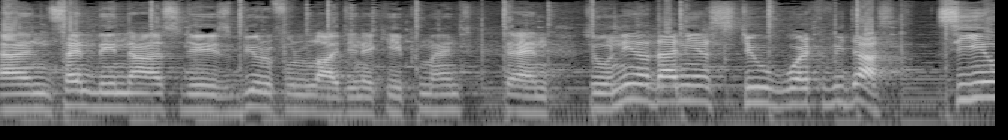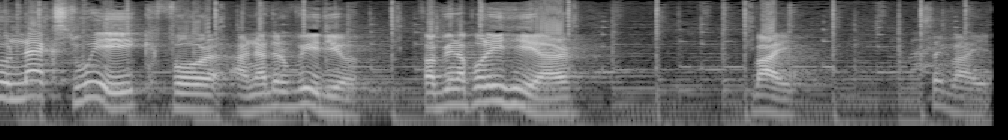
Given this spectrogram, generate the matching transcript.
and sending us this beautiful lighting equipment and to Nina Daniels to work with us. See you next week for another video. Fabio Napoli here. Bye. Bye. Say bye.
